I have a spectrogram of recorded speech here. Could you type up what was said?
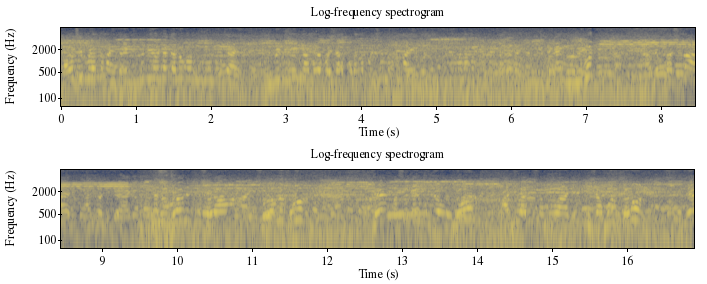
स्कॉलरशिप मिळत नाही. तरी डीबीटी योजना चालू करून दिलेली आहे डीबीटी योजनामुळे पैशाला कोणाला पैसे मिळत नाही. म्हणून तुझे पैसे मिळत नाही. हे काही मूलभूत जे प्रश्न आहेत आदिवासीचे ते सोडवणे ते सोडवणं सोडून हे असं काही मुद्दे घेऊन आदिवासी समूहाची दिशाभूल करून ते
